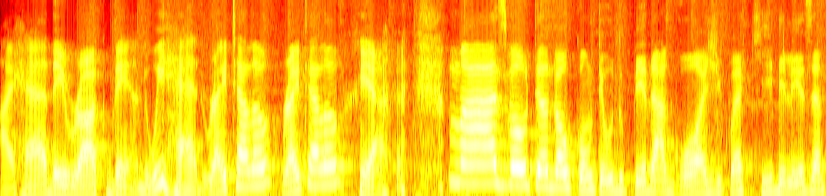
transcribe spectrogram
I had a rock band. We had, right, Tello? Right, Tello? Yeah. Mas voltando ao conteúdo pedagógico aqui, beleza?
